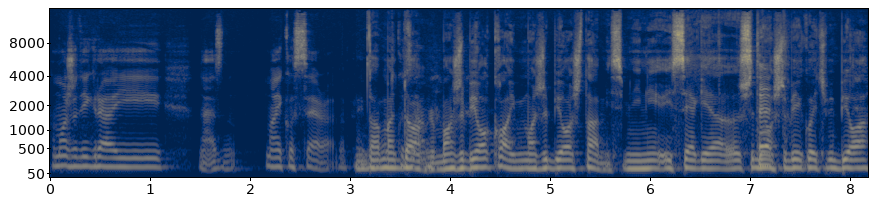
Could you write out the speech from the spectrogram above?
a može da igra i, ne znam, Michael Cera, da primjer. Da, ma dobro, može bilo ko, može bilo šta, mislim, ni, i serija Šimoša Biković bi bila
